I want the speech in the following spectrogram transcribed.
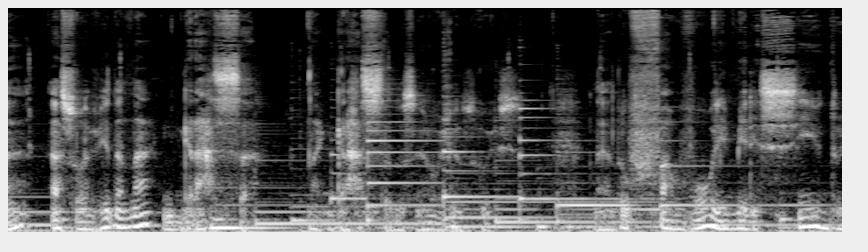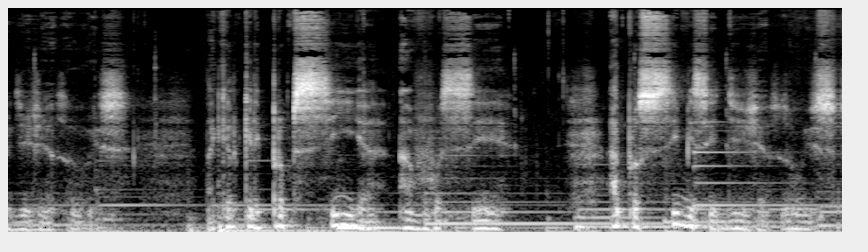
né, a sua vida na graça graça do Senhor Jesus, né, do favor imerecido de Jesus, daquilo que Ele propicia a você. Aproxime-se de Jesus.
